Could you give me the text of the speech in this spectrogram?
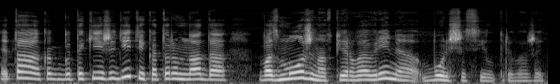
Это как бы такие же дети, которым надо, возможно, в первое время больше сил приложить.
